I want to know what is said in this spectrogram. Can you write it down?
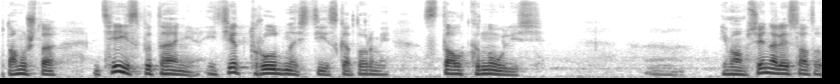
Потому что те испытания и те трудности, с которыми столкнулись э, имам Хусейн, алейхиссалату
